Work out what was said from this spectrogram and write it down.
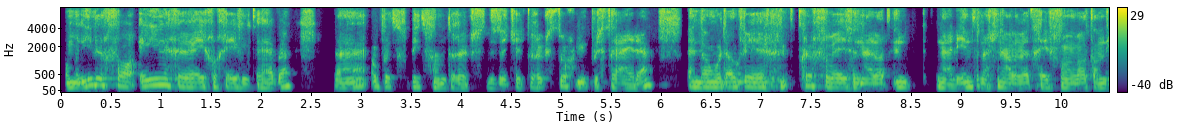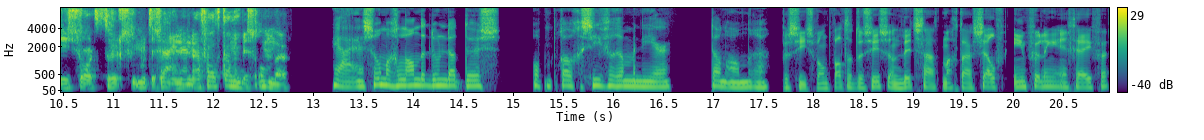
om in ieder geval enige regelgeving te hebben... Uh, op het gebied van drugs. Dus dat je drugs toch moet bestrijden. En dan wordt ook weer teruggewezen naar, dat naar die internationale wetgeving... van wat dan die soorten drugs moeten zijn. En daar valt cannabis onder. Ja, en sommige landen doen dat dus op een progressievere manier dan anderen. Precies, want wat het dus is, een lidstaat mag daar zelf invulling in geven.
